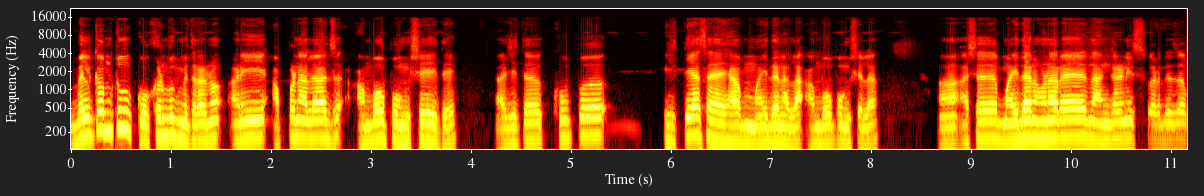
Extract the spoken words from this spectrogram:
वेलकम टू कोकण बुक मित्रांनो. आणि आपण आलो आज आंबाव पोंगशे इथे. जिथं खूप इतिहास आहे ह्या मैदानाला आंबाव पोंगशेला. असं मैदान होणार आहे नांगरणी स्पर्धेचं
